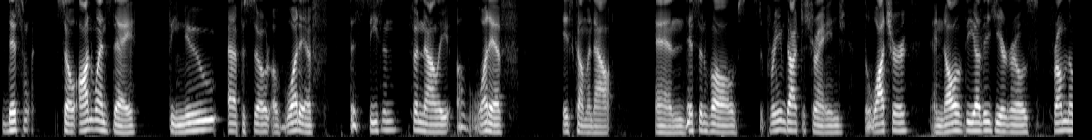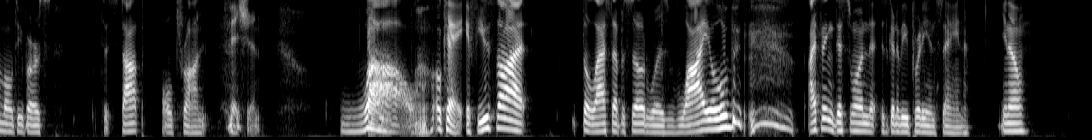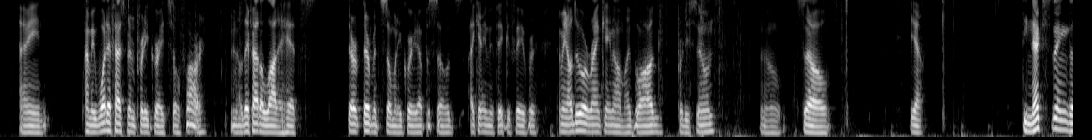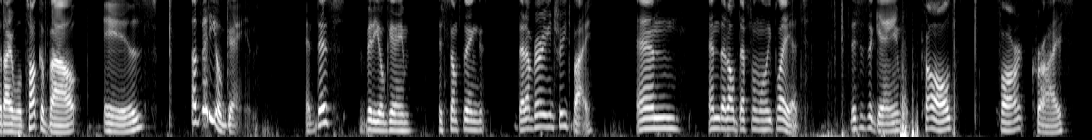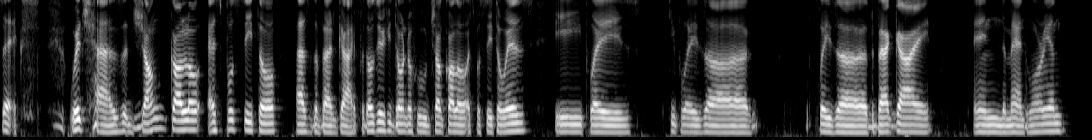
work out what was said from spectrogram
this so on Wednesday, the new episode of What If, the season finale of What If, is coming out, and this involves Supreme Doctor Strange, the Watcher, and all of the other heroes from the multiverse to stop Ultron Vision. Wow. Okay, if you thought the last episode was wild, I think this one is going to be pretty insane. You know? I mean, I mean, what if has been pretty great so far. You know, they've had a lot of hits. There, there have been so many great episodes. I can't even pick a favorite. I mean, I'll do a ranking on my blog pretty soon. So, so yeah. The next thing that I will talk about is a video game. And this video game is something that I'm very intrigued by. And and that I'll definitely play it. This is a game called Far Cry 6, which has Giancarlo Esposito as the bad guy. For those of you who don't know who Giancarlo Esposito is, he plays he plays uh plays uh the bad guy in The Mandalorian.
